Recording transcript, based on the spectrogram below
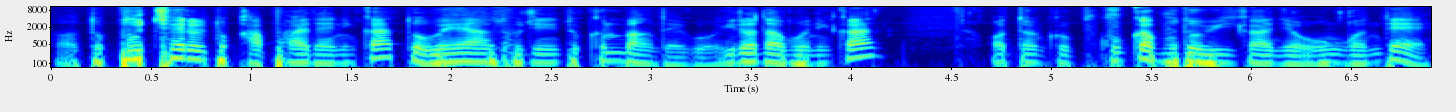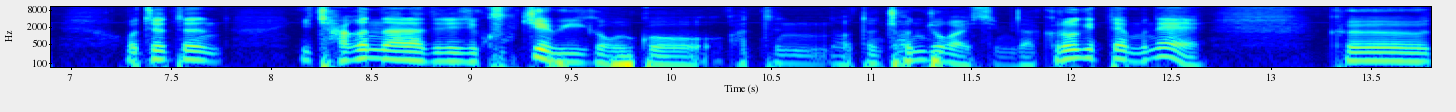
어, 또 부채를 또 갚아야 되니까 또 외화 소진이 또 금방 되고 이러다 보니까 어떤 그 국가 부도 위기가 이제 온 건데 어쨌든 이 작은 나라들이 이제 국제 위기가 올 것 같은 어떤 전조가 있습니다. 그렇기 때문에 그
